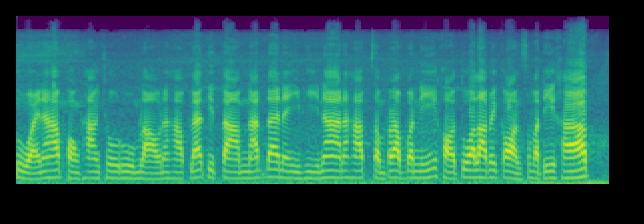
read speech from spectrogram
สวยๆนะครับของทางโชว์รูมเรานะครับ และติดตามนัดได้ใน EP หน้านะครับสำหรับวันนี้ขอตัวลาไปก่อนสวัสดีครับ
